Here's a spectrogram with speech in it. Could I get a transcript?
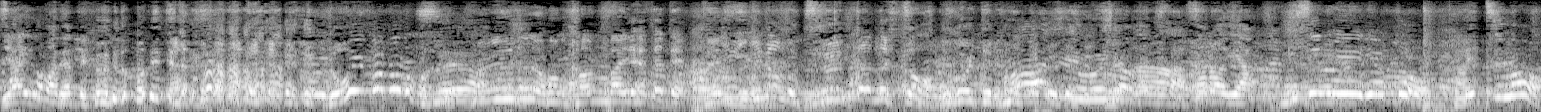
最後までやってフードも出てた。どういうことと思って。フードの本完売だって今もずっとあの人動いてる。マジで動いたかさら。そのいや店の営業と別の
